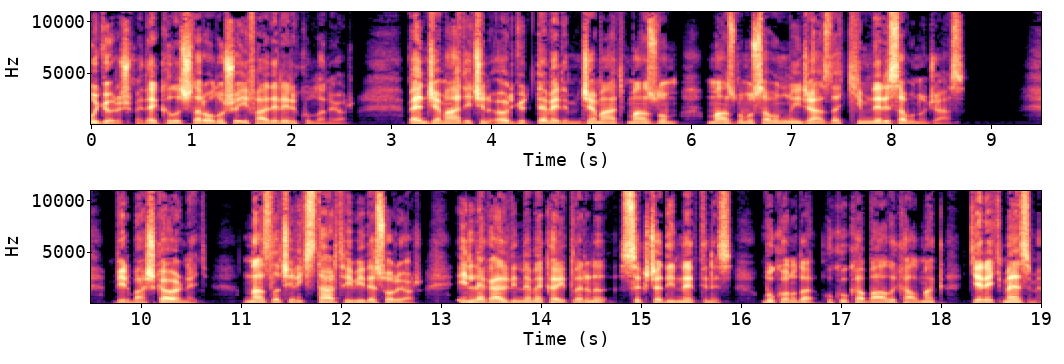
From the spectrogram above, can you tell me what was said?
Bu görüşmede Kılıçdaroğlu şu ifadeleri kullanıyor. Ben cemaat için örgüt demedim, cemaat mazlum. Mazlumu savunmayacağız da kimleri savunacağız? Bir başka örnek. Nazlı Çelik Star TV'de soruyor. İllegal dinleme kayıtlarını sıkça dinlettiniz. Bu konuda hukuka bağlı kalmak gerekmez mi?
